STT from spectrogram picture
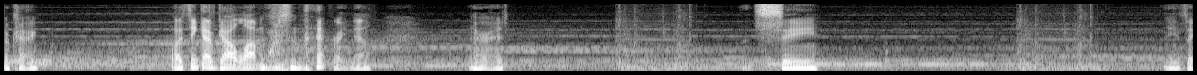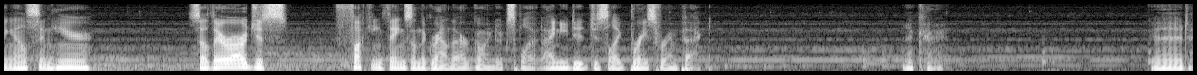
Okay. Well, I think I've got a lot more than that right now. Alright. Let's see. Anything else in here? So there are just fucking things on the ground that are going to explode. I need to just like brace for impact. Okay. Good.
